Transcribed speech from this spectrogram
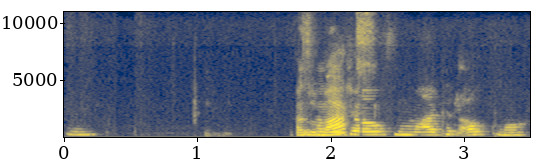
Hm. Also das hab Max, ich auf dem iPad auch gemacht.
